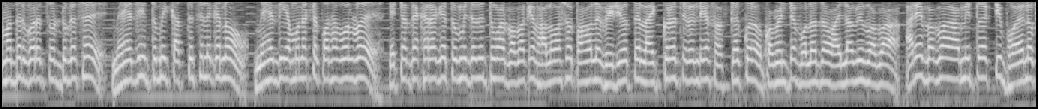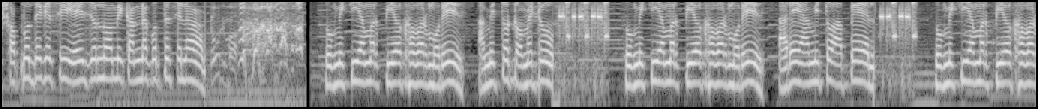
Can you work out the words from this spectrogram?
আমাদের ঘরে চোর ঢুকেছে। মেহেদি, তুমি কাঁদতেছিলে কেন? মেহেদি, এমন একটা কথা বলবে। এটা দেখার আগে তুমি যদি তোমার বাবাকে ভালোবাসো, তাহলে ভিডিওতে লাইক করে চ্যানেলটিকে সাবস্ক্রাইব করো। কমেন্টে বলে যাও আই লাভ ইউ বাবা। আরে বাবা, আমি তো একটি ভয়ানক স্বপ্ন দেখেছি, এই জন্য আমি কান্না করতেছিলাম। তুমি কি আমার প্রিয় খাবার মরিস আমি তো টমেটো। তুমি কি আমার প্রিয় খাবার মরিস আরে, আমি তো আপেল। তুমি কি আমার প্রিয় খাবার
